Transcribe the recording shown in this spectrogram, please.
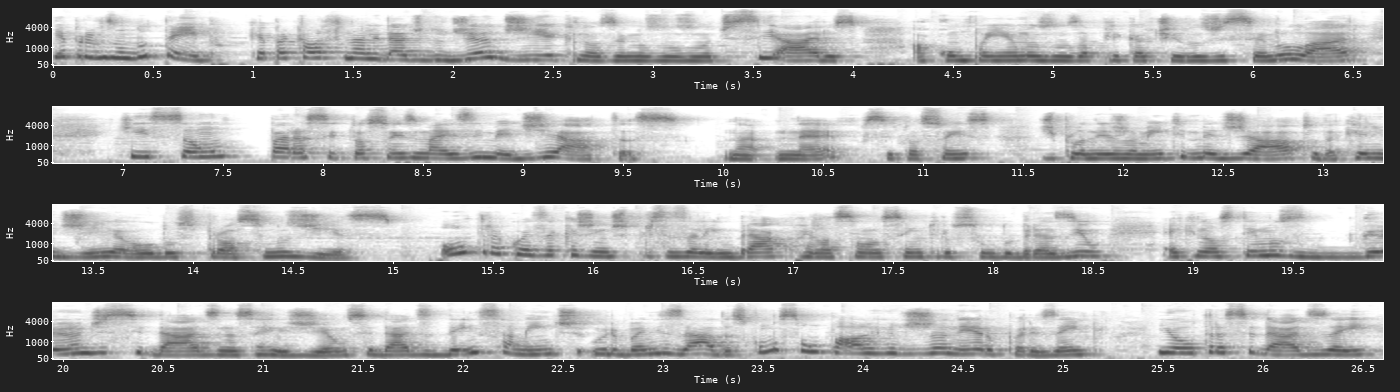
e a previsão do tempo, que é para aquela finalidade do dia a dia que nós vemos nos noticiários, acompanhamos nos aplicativos de celular, que são para situações mais imediatas, né? Situações de planejamento imediato daquele dia ou dos próximos dias. Outra coisa que a gente precisa lembrar com relação ao centro-sul do Brasil é que nós temos grandes cidades nessa região, cidades densamente urbanizadas, como São Paulo e Rio de Janeiro, por exemplo, e outras cidades aí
